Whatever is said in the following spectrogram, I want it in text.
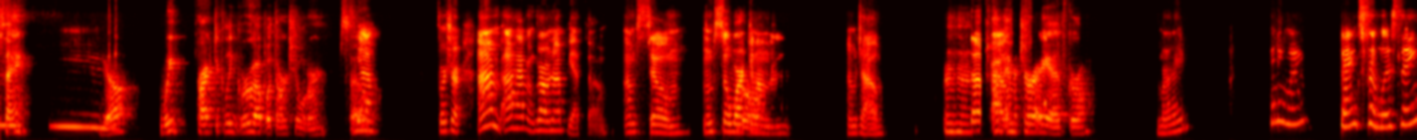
Same. Mm-hmm. Yep. We practically grew up with our children. So yeah for sure. I'm I haven't grown up yet though. I'm still I'm still working girl. on that. I'm a child. Mm-hmm. I'm immature AF girl. Right. Anyway, thanks for listening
